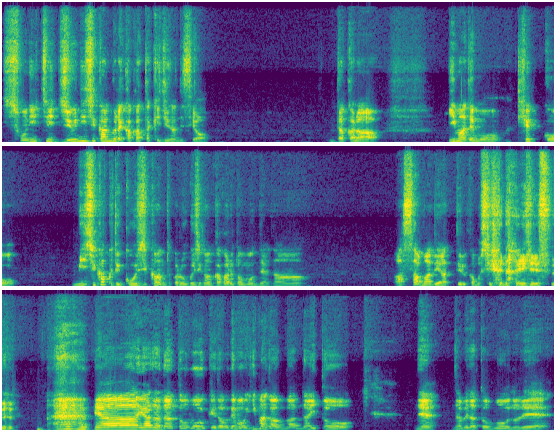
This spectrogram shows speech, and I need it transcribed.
初日12時間ぐらいかかった記事なんですよ。だから、今でも結構短くて5時間とか6時間かかると思うんだよな。朝までやってるかもしれないです。いやー、やだなと思うけど、でも今頑張んないと、ね、ダメだと思うので、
